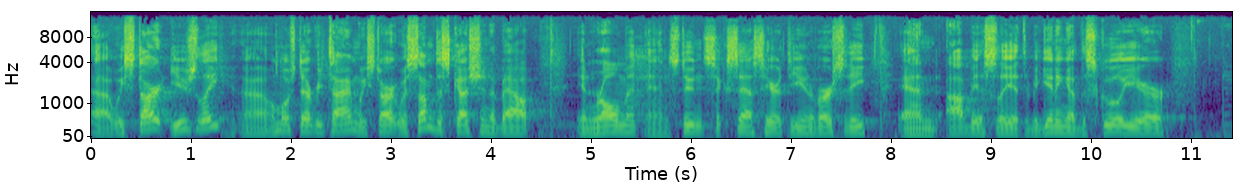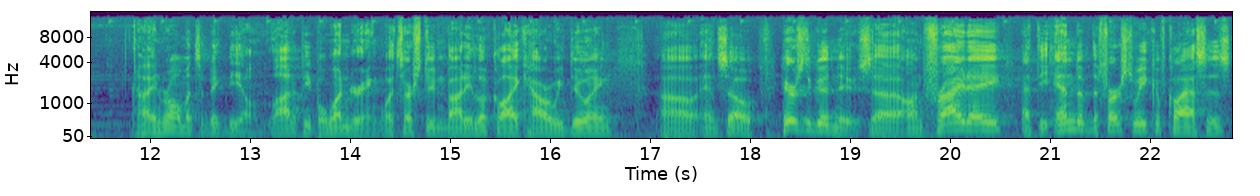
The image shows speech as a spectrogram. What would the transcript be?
uh, we start usually, uh, almost every time, we start with some discussion about enrollment and student success here at the university. And obviously, at the beginning of the school year, uh, enrollment's a big deal. A lot of people wondering what's our student body look like? How are we doing? Uh, and so here's the good news. Uh, on Friday, at the end of the first week of classes,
